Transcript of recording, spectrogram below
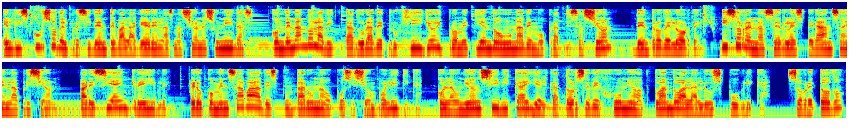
El discurso del presidente Balaguer en las Naciones Unidas, condenando la dictadura de Trujillo y prometiendo una democratización dentro del orden, hizo renacer la esperanza en la prisión. Parecía increíble, pero comenzaba a despuntar una oposición política, con la Unión Cívica y el 14 de junio actuando a la luz pública. Sobre todo,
